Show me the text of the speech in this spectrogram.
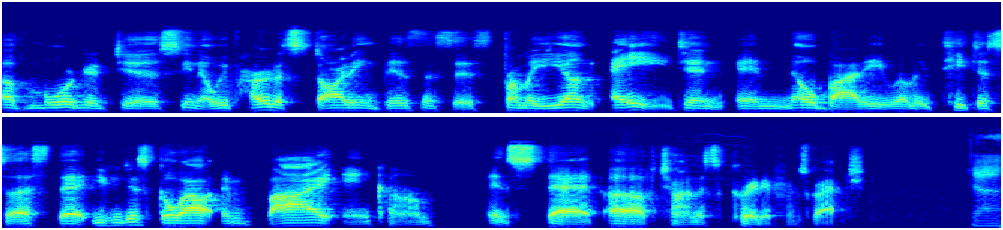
of mortgages, you know, we've heard of starting businesses from a young age, and, and nobody really teaches us that you can just go out and buy income instead of trying to create it from scratch. Yeah,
